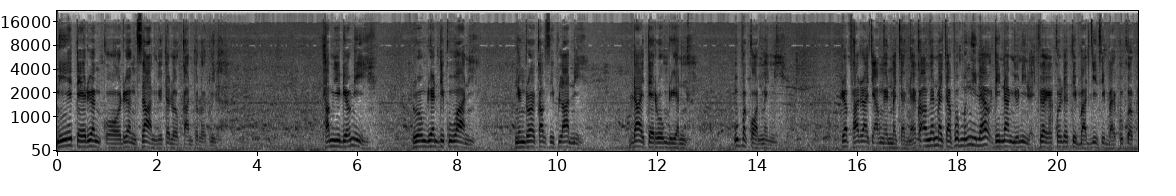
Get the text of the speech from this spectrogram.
มีแต่เรื่องก่อเรื่องสร้างอยู่ตลอดการตลอดเวลาทำอยู่เดี๋ยวนี้โรงเรียนที่กูว่านี่หนึ่งร้อยเก้าสิบล้านนี่ ได้แต่โรงเรียน อุปกรณ์ไม่มีรับพระราชเอาเงินมาจากไหนก็เอาเงินมาจากพวกมึงนี่แล้ว ที่นั่งอยู่นี่แหละช่วยกันคนละสิบบาทยี่สิบบาทกูก็ไป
